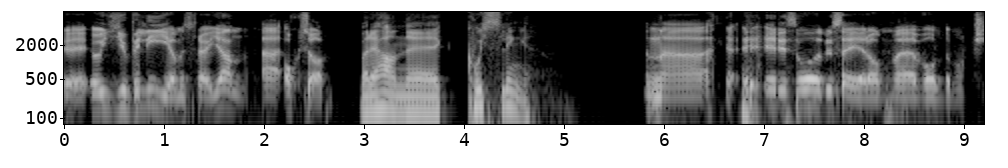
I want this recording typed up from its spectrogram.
eh, jubileumströjan eh, också. var det han eh, Quisling? Nej, är det så du säger om eh, Voldemort?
